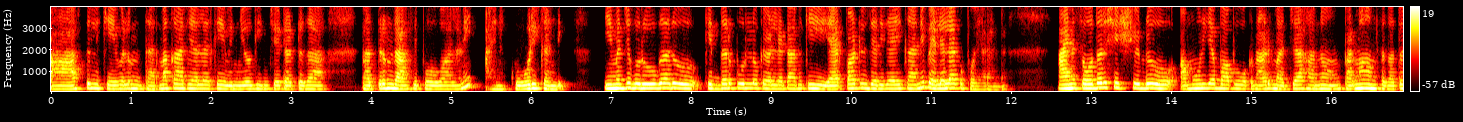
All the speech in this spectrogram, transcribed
ఆ ఆస్తుల్ని కేవలం ధర్మ కార్యాలకే వినియోగించేటట్టుగా పత్రం రాసిపోవాలని ఆయన కోరికండి. ఈ మధ్య గురువు గారు కిద్దర్పూర్లోకి వెళ్ళటానికి ఏర్పాట్లు జరిగాయి కానీ వెళ్ళలేకపోయారంట. ఆయన సోదర శిష్యుడు అమూల్య బాబు ఒకనాడు మధ్యాహ్నం పరమహంస గారితో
